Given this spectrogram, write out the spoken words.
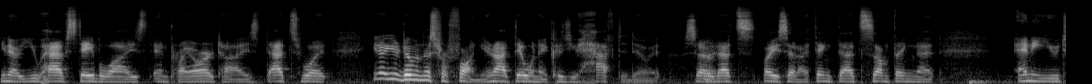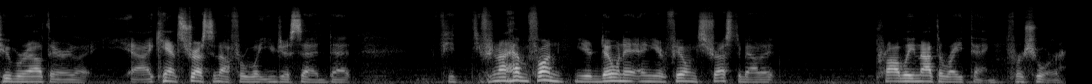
you know you have stabilized and prioritized that's what you know you're doing this for fun you're not doing it because you have to do it so Right. that's like i said i think that's something that any youtuber out there like yeah i can't stress enough for what you just said that if you if you're not having fun, you're doing it and you're feeling stressed about it, probably not the right thing for sure.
